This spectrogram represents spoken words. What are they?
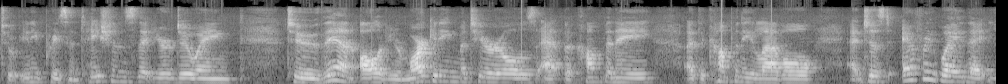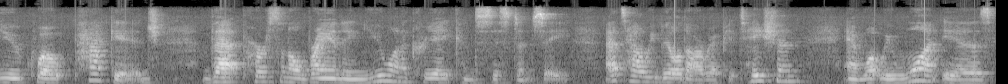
to any presentations that you're doing, to then all of your marketing materials at the company, at the company level, just every way that you, quote, package that personal branding, you want to create consistency. That's how we build our reputation. And what we want is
